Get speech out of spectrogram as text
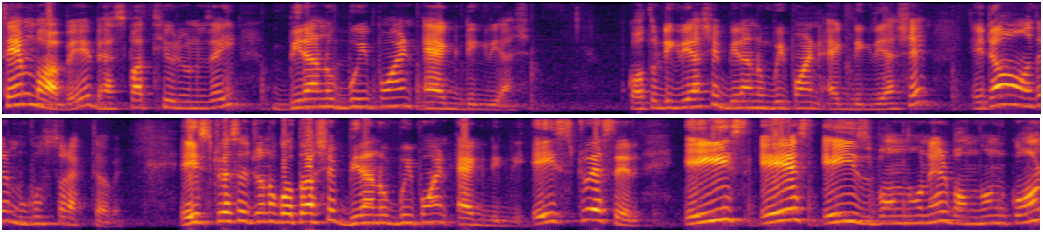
সেম ভাবে ভ্যাসপার থিওরি অনুযায়ী বিরানব্বই পয়েন্ট এক ডিগ্রি আসে। কত ডিগ্রি আসে? বিরানব্বই পয়েন্ট এক ডিগ্রি আসে। এটাও আমাদের মুখস্থ রাখতে হবে। এইচ টু এস এর জন্য কত আসে? বিরানব্বই পয়েন্ট এক ডিগ্রি। এইচ টু এস এর এইচ এস এইচ বন্ধনের বন্ধন কোণ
